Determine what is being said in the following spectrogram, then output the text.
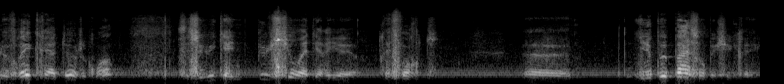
le vrai créateur, je crois, c'est celui qui a une pulsion intérieure très forte. Euh, il ne peut pas s'empêcher de créer.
